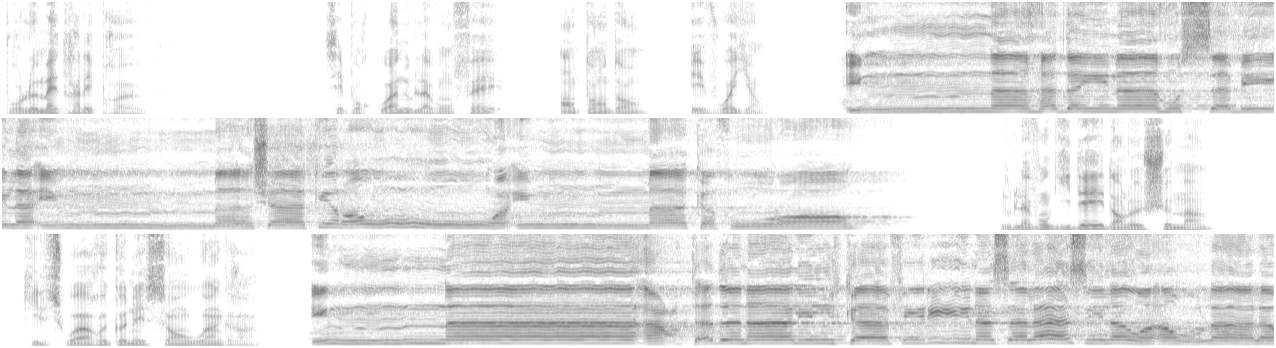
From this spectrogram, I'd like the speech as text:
pour le mettre à l'épreuve. C'est pourquoi nous l'avons fait entendant et voyant. إنا هديناه السبيل إما شاكرا وإما كفورا Nous l'avons guidé dans le chemin, qu'il soit reconnaissant ou ingrat. إنا أعتدنا للكافرين سلاسل وأغلالا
